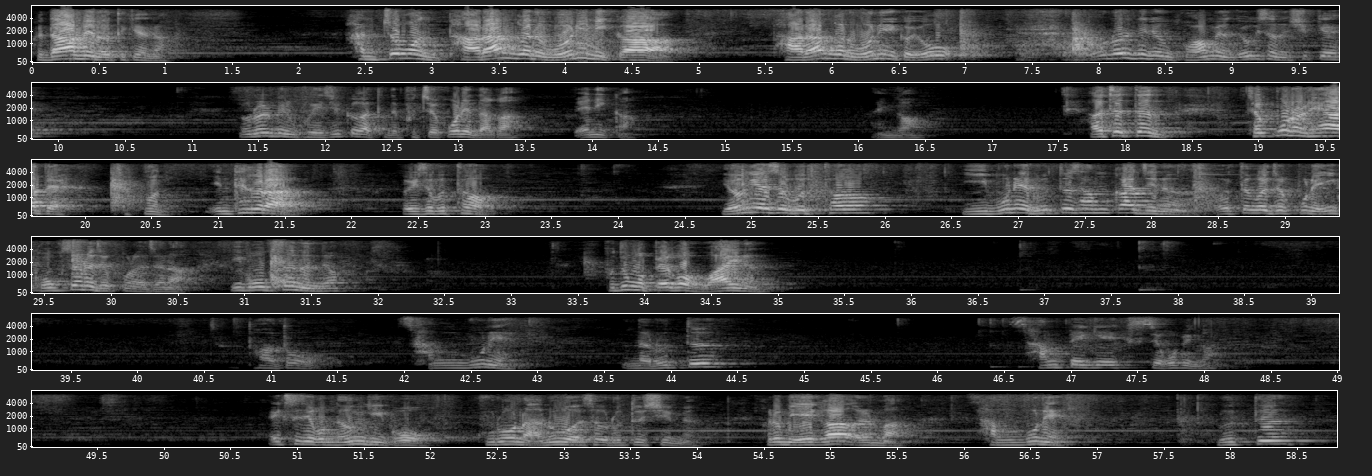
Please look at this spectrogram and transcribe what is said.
그 다음에는 어떻게 되나? 한쪽은 파란 거는 원이니까 파란 거는 원이니까 요, 요 넓이는 구하면 여기서는 쉽게 요 넓이는 구해질 것 같은데 부채 꼴에다가 빼니까 아닌가? 어쨌든 적분을 해야 돼 적분 인테그랄 여기서부터 0에서부터 2분의 루트 3까지는 어떤 걸 적분해? 이 곡선을 적분하잖아. 이 곡선은요. 부등호 빼고 y는 더도 3분의 나 루트 3 빼기 x제곱인가? X제곱 넘기고 9로 나누어서 루트 씌우면 그럼 얘가 얼마? 3분의 루트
